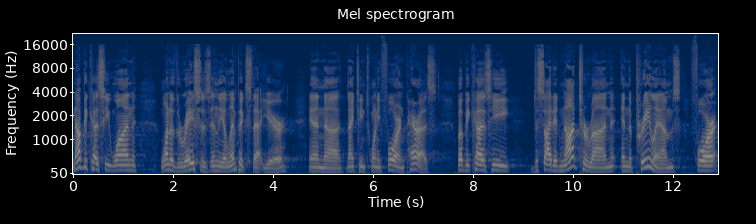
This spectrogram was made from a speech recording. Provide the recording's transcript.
not because he won one of the races in the Olympics that year, in uh, 1924 in Paris, but because he decided not to run in the prelims for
